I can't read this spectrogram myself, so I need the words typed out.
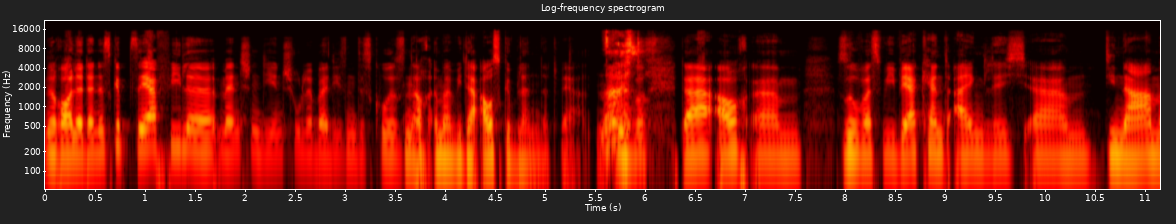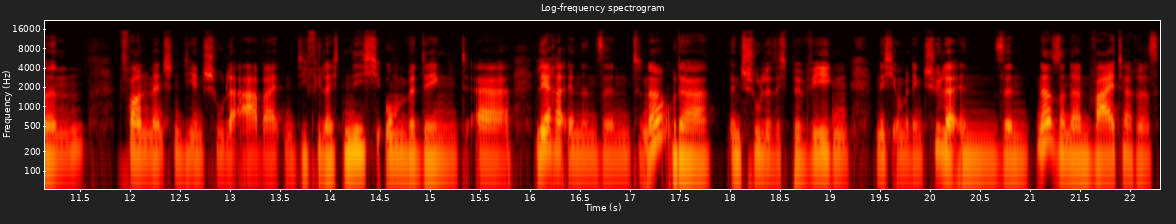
eine Rolle, denn es gibt sehr viele Menschen, die in Schule bei diesen Diskursen auch immer wieder ausgeblendet werden. Ne? Also da auch ähm, sowas wie, wer kennt eigentlich ähm, die Namen von Menschen, die in Schule arbeiten, die vielleicht nicht unbedingt äh, LehrerInnen sind ne? oder in Schule sich bewegen, nicht unbedingt SchülerInnen sind, ne? sondern weiteres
